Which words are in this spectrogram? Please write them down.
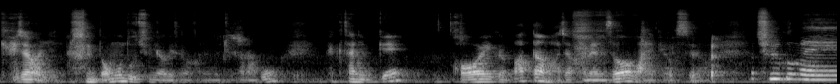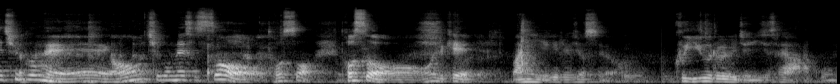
계좌 관리 너무도 중요하게 생각하는 것 중 하나고 백타님께 거의 그 빠따 맞아가면서 많이 배웠어요. 출금해, 출금해, 어 출금했었어, 더 써, 더 써, 어, 이렇게 많이 얘기를 해주셨어요. 음, 그 이유를 이제 이제서야 알았고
